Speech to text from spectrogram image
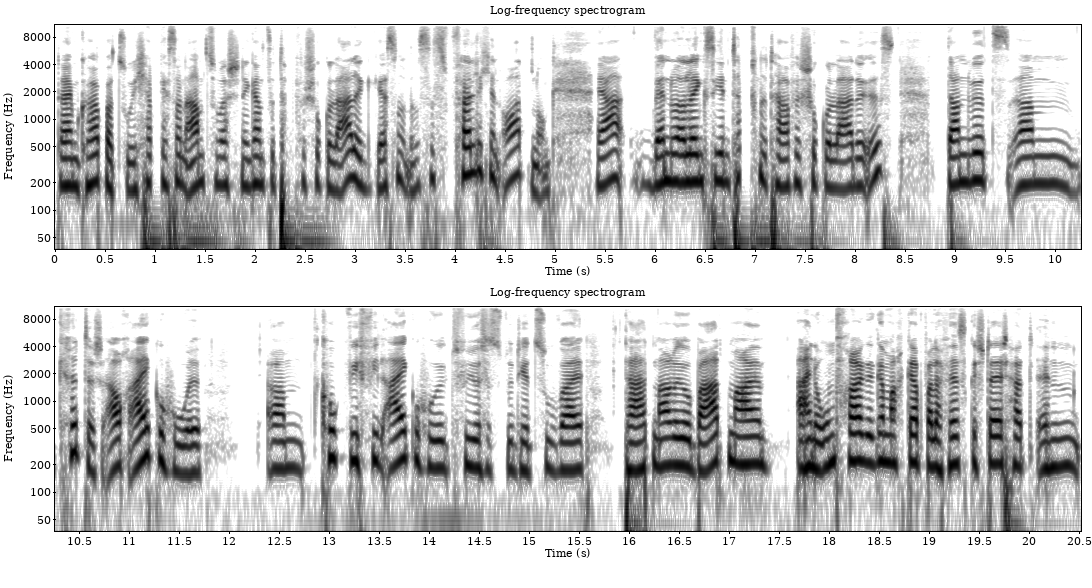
deinem Körper zu? Ich habe gestern Abend zum Beispiel eine ganze Tafel Schokolade gegessen und das ist völlig in Ordnung. Ja, wenn du allerdings jeden Tag eine Tafel Schokolade isst, dann wird's ähm, kritisch. Auch Alkohol. Ähm, guck, wie viel Alkohol führst du dir zu, weil da hat Mario Barth mal eine Umfrage gemacht gehabt, weil er festgestellt hat in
